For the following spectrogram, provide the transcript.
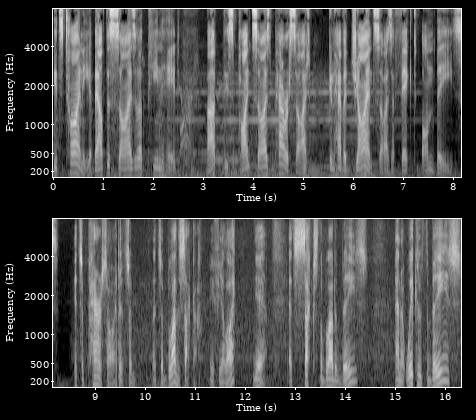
It's tiny, about the size of a pinhead, but this pint-sized parasite can have a giant-size effect on bees. It's a parasite. It's a it's a bloodsucker, if you like. Yeah, it sucks the blood of bees, and it weakens the bees.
